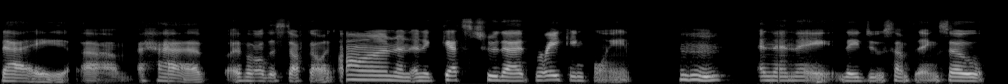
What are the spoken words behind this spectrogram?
they um have have all this stuff going on and and it gets to that breaking point hmm and then they they do something. So,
